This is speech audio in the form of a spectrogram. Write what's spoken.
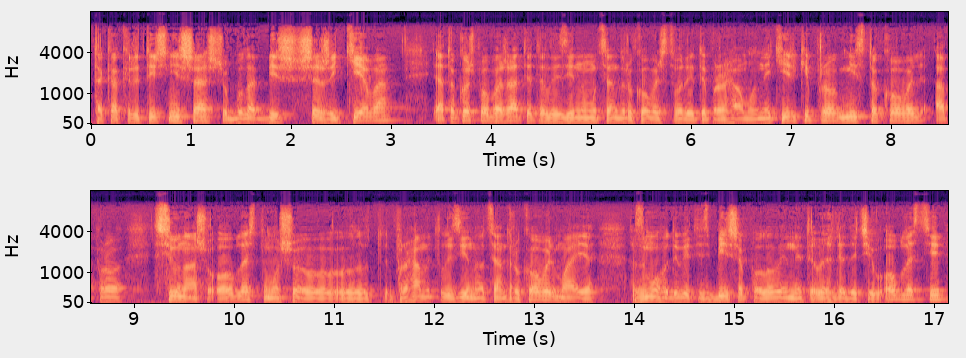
така критичніша, щоб була більш життєва. А також побажати телевізійному центру Коваль створити програму не тільки про місто Коваль, а про всю нашу область, тому що е, програма телевізійного центру Коваль має змогу дивитись більше половини телеглядачів області.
